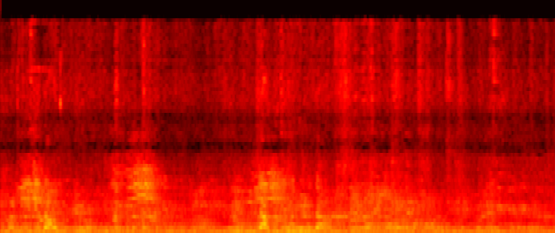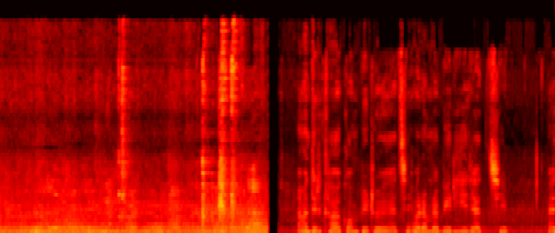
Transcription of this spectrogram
তোমার মেয়েকে দাও তো একটু চামচটা তুলে দাও আমাদের খাওয়া কমপ্লিট হয়ে গেছে, এবার আমরা বেরিয়ে যাচ্ছি। আর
